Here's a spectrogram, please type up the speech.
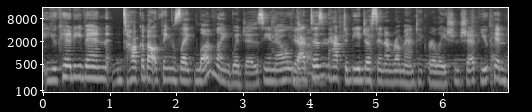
You could even talk about things like love languages, you know? Yeah. That doesn't have to be just in a romantic relationship. You can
